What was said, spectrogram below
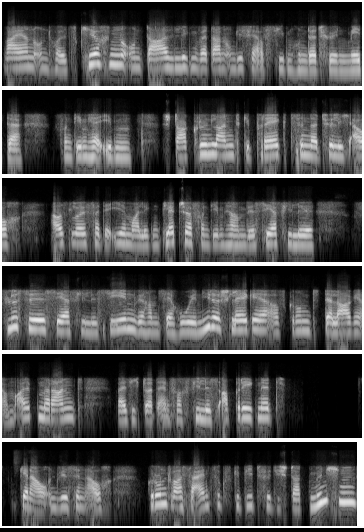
Weihern und Holzkirchen und da liegen wir dann ungefähr auf 700 Höhenmeter. Von dem her eben stark Grünland geprägt sind natürlich auch Ausläufer der ehemaligen Gletscher. Von dem her haben wir sehr viele Flüsse, sehr viele Seen. Wir haben sehr hohe Niederschläge aufgrund der Lage am Alpenrand, weil sich dort einfach vieles abregnet. Genau, und wir sind auch Grundwassereinzugsgebiet für die Stadt München,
